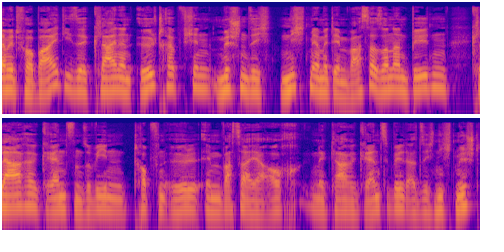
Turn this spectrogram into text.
damit vorbei. Diese kleinen Öltröpfchen mischen sich nicht mehr mit dem Wasser, sondern bilden klare Grenzen, so wie ein Tropfen Öl im Wasser ja auch eine klare Grenze bildet, also sich nicht mischt.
